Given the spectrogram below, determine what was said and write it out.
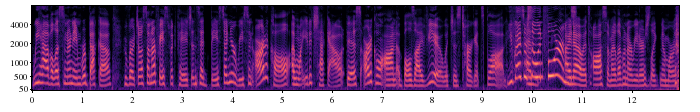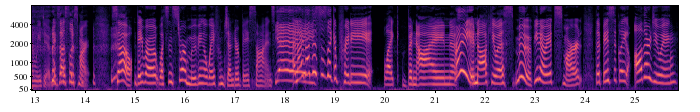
We have a listener named Rebecca who wrote to us on our Facebook page and said, based on your recent article, I want you to check out this article on a Bullseye View, which is Target's blog. You guys are And- so informed. I know it's awesome. I love when our readers like know more than we do. It makes us look smart. So they wrote, "What's in store? Moving away from gender-based signs." Yay! And I thought this is like a pretty like benign, Right. innocuous move. You know, it's smart that basically all they're doing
